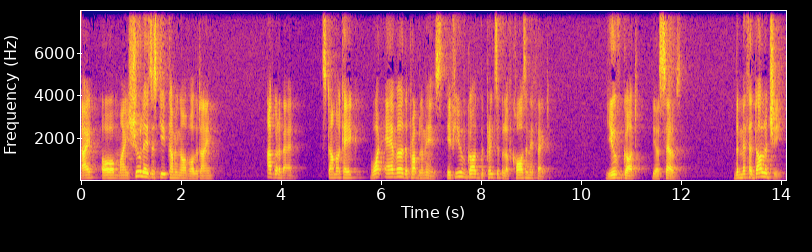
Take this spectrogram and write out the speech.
right? Or my shoelaces keep coming off all the time. I've got a bad stomach ache, whatever the problem is, if you've got the principle of cause and effect, you've got yourselves the methodology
